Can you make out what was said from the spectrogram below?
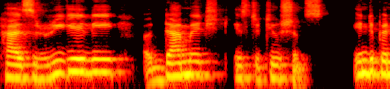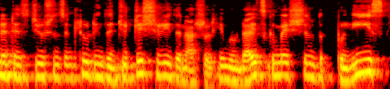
has really uh, damaged institutions, independent institutions, including the judiciary, the National Human Rights Commission, the police,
